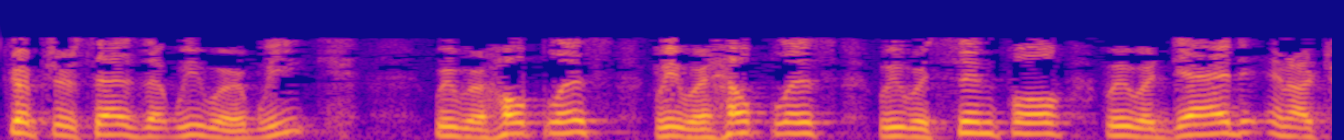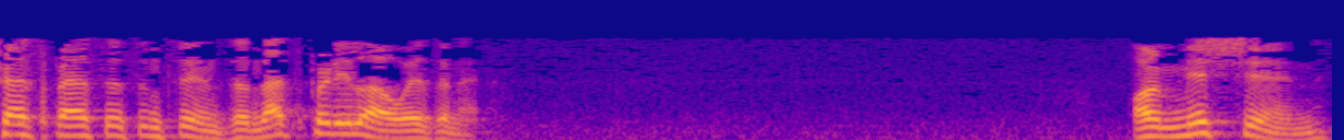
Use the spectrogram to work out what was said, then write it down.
Scripture says that we were weak, we were hopeless, we were helpless, we were sinful, we were dead in our trespasses and sins. And that's pretty low, isn't it? Our mission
